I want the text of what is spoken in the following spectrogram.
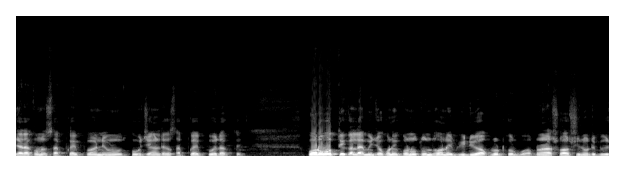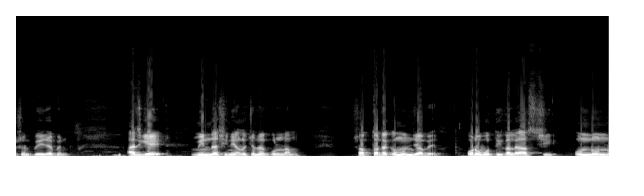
যারা কোনো সাবস্ক্রাইব করেন অনুরোধ করব চ্যানেলটাকে সাবস্ক্রাইব করে রাখতে। পরবর্তীকালে আমি যখনই কোনো নতুন ধরনের ভিডিও আপলোড করব, আপনারা সরাসরি নোটিফিকেশন পেয়ে যাবেন। আজকে মীন রাশি নিয়ে আলোচনা করলাম, সপ্তাহটা কেমন যাবে? পরবর্তীকালে আসছি অন্য অন্য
